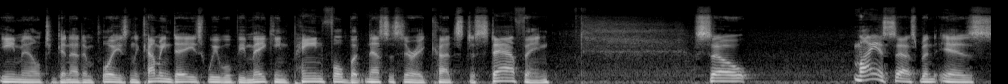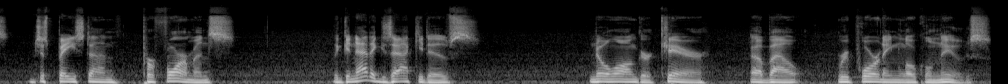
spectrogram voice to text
email to Gannett employees In the coming days, we will be making painful but necessary cuts to staffing. So, my assessment is just based on performance, the Gannett executives no longer care about reporting local news.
